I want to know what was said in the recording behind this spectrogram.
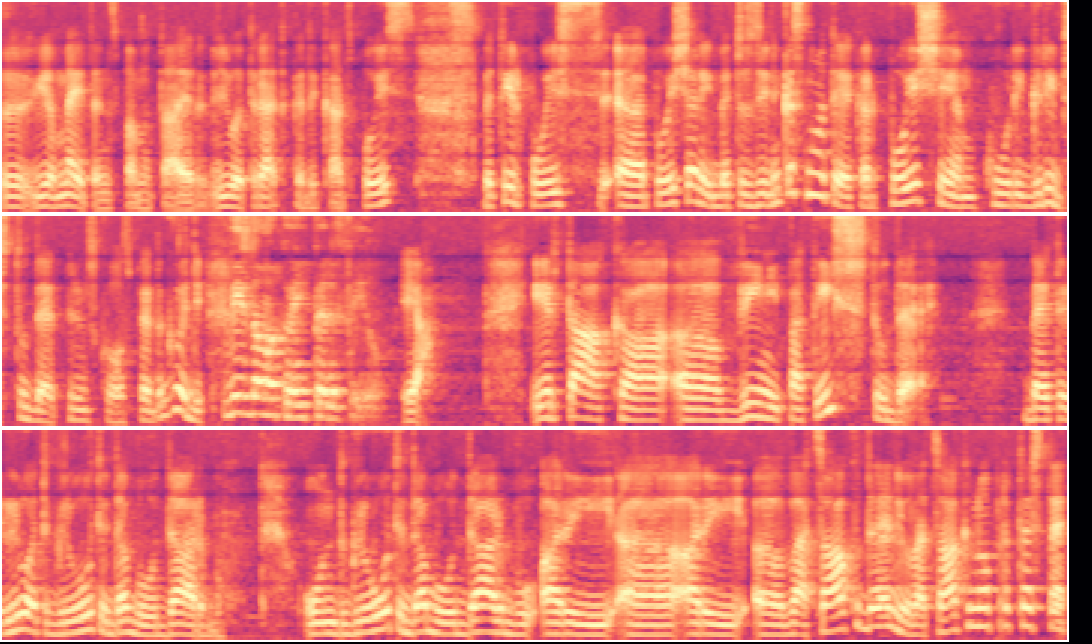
uh, jo meitenes pamatā ir ļoti reti, kad ir kāds puisis. Bet ir puisis, uh, puiši arī. Bet tu zini, kas notiek ar puišiem, kuri grib studēt pirmskolas pedagoģiju? Visi domā, ka viņi ir pedofili. Jā. Ir tā, ka uh, viņi pat izstudē, bet ir ļoti grūti dabūt darbu. Un grūti dabūt darbu arī, uh, arī uh, vecāku dēļ, jo vecāki noprotestē.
